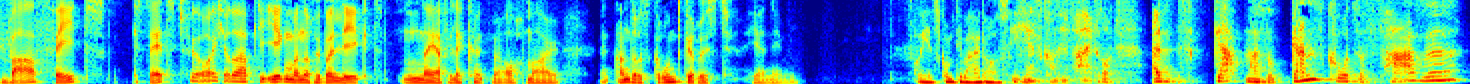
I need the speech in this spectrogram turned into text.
war Fate gesetzt für euch oder habt ihr irgendwann noch überlegt, naja, vielleicht könnten wir auch mal ein anderes Grundgerüst hernehmen? Oh, jetzt kommt die Wahrheit raus. Jetzt kommt die Wahrheit raus. Also es gab mal so ganz kurze Phase.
